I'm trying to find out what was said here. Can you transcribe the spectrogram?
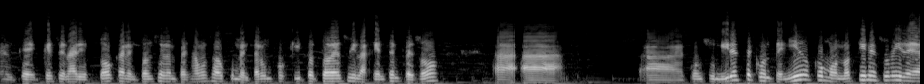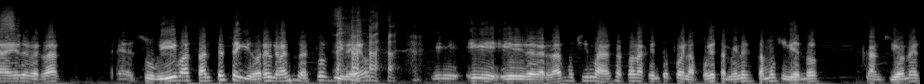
en qué, escenarios tocan. Entonces empezamos a documentar un poquito todo eso y la gente empezó a, a, consumir este contenido como no tienes una idea, eh, de verdad. Eh, subí bastantes seguidores gracias a estos videos y, y, de verdad muchísimas gracias a toda la gente por el apoyo. También les estamos subiendo canciones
